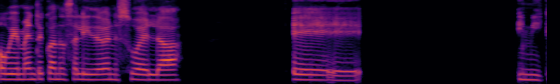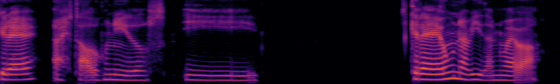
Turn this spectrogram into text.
Obviamente cuando salí de Venezuela, eh, emigré a Estados Unidos y creé una vida nueva,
